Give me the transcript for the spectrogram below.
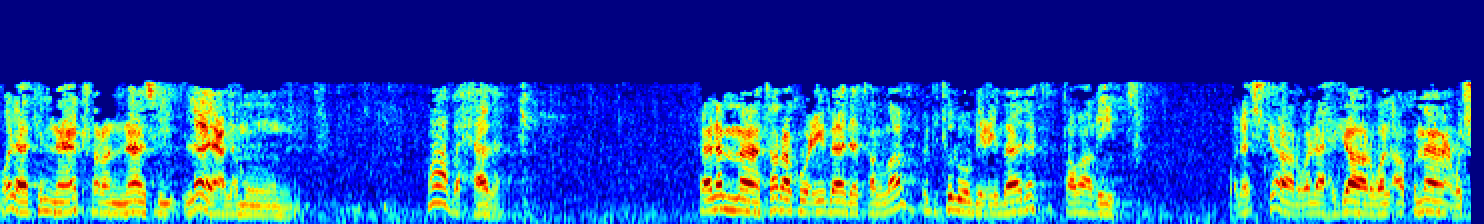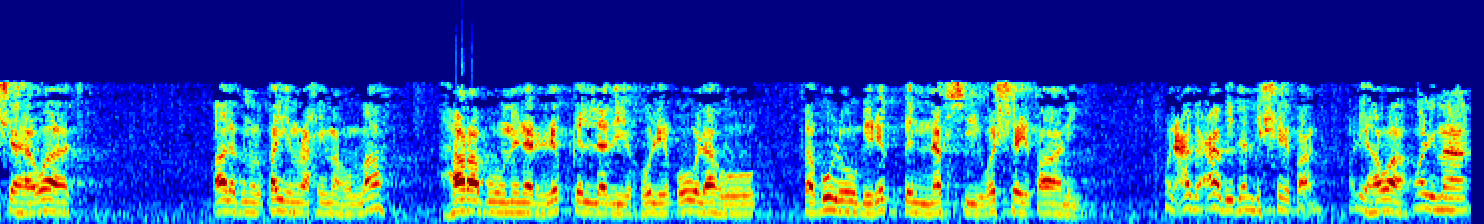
ولكن أكثر الناس لا يعلمون. واضح هذا. فلما تركوا عبادة الله ابتلوا بعبادة الطواغيت والأشجار والأحجار والأطماع والشهوات. قال ابن القيم رحمه الله هربوا من الرق الذي خلقوا له فبلوا برق النفس والشيطان. كن عابدا للشيطان ولهواه ولما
